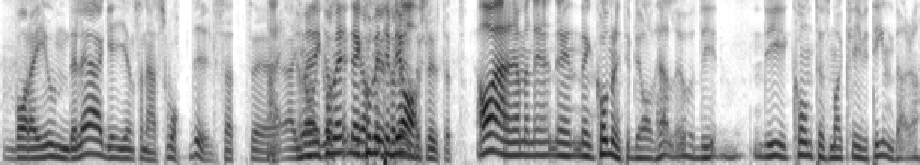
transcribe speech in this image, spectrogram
vara i underläge i en sån här swap-deal. Så att, eh, nej, jag, den kommer, jag, den kommer inte bli av. Slutet. Ja, nej, men den, den, kommer inte bli av heller. Det, det är Conte som har klivit in där.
